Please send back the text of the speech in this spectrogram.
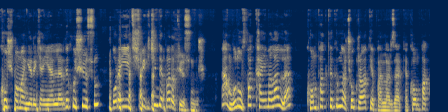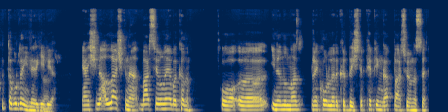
koşmaman gereken yerlerde koşuyorsun. Oraya yetişmek için depar atıyorsundur. Tamam bunu ufak kaymalarla kompakt takımlar çok rahat yaparlar zaten. Kompaktlık da buradan ileri geliyor. Yani şimdi Allah aşkına Barcelona'ya bakalım. O e, inanılmaz rekorları kırdı işte Pep'in Barcelona'sı.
